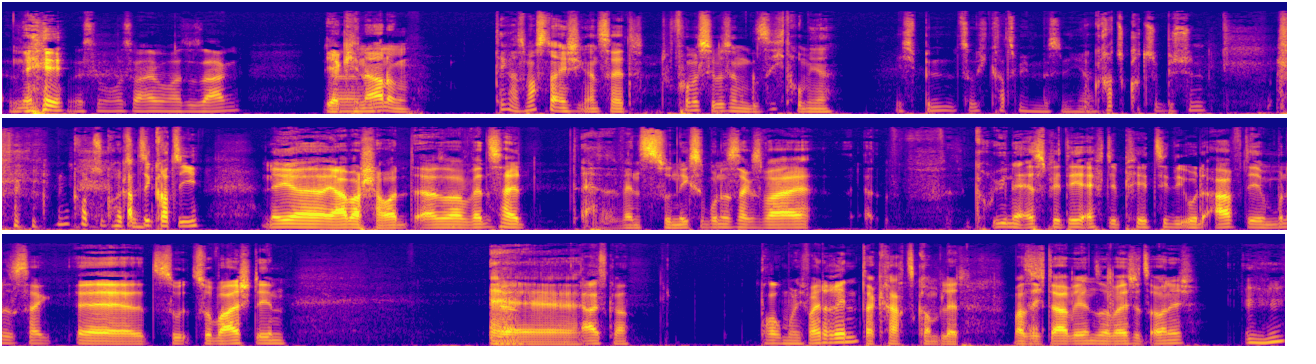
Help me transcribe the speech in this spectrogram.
Also, Nee. Muss man einfach mal so sagen. ja, ähm, keine Ahnung. Digga, was machst du eigentlich die ganze Zeit? Du fummelst dir ein bisschen im Gesicht rum hier. Ich bin so, ich kratze mich ein bisschen hier. Kratz, kratz ein bisschen. Kratze, Kratzi, kratzi. Nee, äh, ja, aber schaut. Also, wenn es halt, also wenn es zur nächsten Bundestagswahl äh, Grüne, SPD, FDP, CDU und AfD im Bundestag äh, zu, zur Wahl stehen, äh, Alles klar. Brauchen wir nicht weiterreden. da kracht's komplett. Was ich da wählen soll, weiß ich jetzt auch nicht. Mhm.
